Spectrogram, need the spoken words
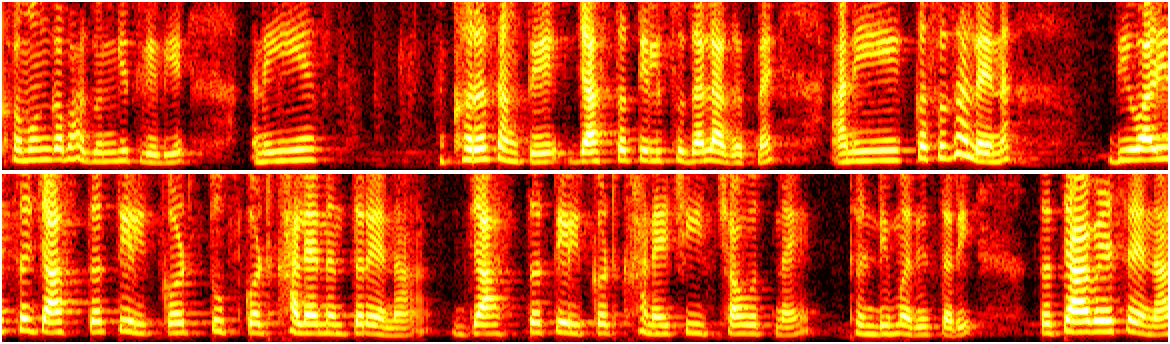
खमंग भाजून घेतलेली आहे. आणि खरं सांगते जास्त तेलसुद्धा लागत नाही. आणि कसं झालं आहे ना दिवाळीचं जास्त तेलकट तुपकट खाल्यानंतर आहे ना जास्त तेलकट खाण्याची इच्छा होत नाही थंडीमध्ये तरी. तर त्यावेळेस आहे ना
